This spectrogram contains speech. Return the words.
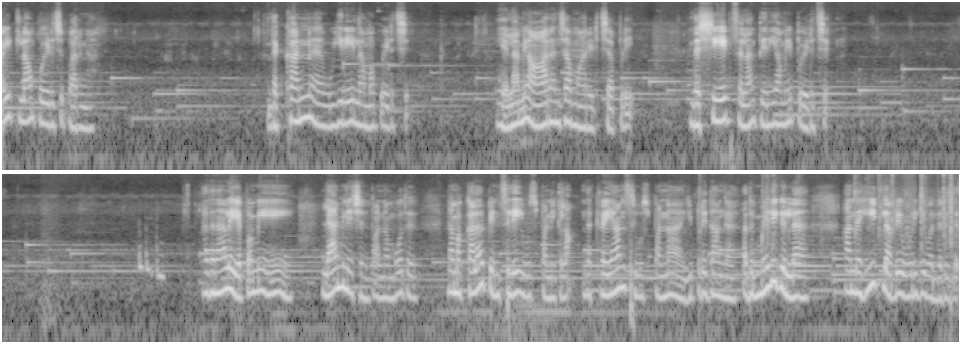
ஒயிட்லாம் போயிடுச்சு பாருங்கள் அந்த கண் உயிரே இல்லாமல் போயிடுச்சு. எல்லாமே ஆரஞ்சாக மாறிடுச்சு அப்படி. இந்த ஷேட்ஸ் எல்லாம் தெரியாமே போயிடுச்சு. அதனால் எப்போவுமே லேமினேஷன் பண்ணும்போது நம்ம கலர் பென்சிலே யூஸ் பண்ணிக்கலாம். இந்த க்ரையான்ஸ் யூஸ் பண்ணால் இப்படி தாங்க அது மெழுகில் அந்த ஹீட்டில் அப்படியே உருகி வந்துடுது.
